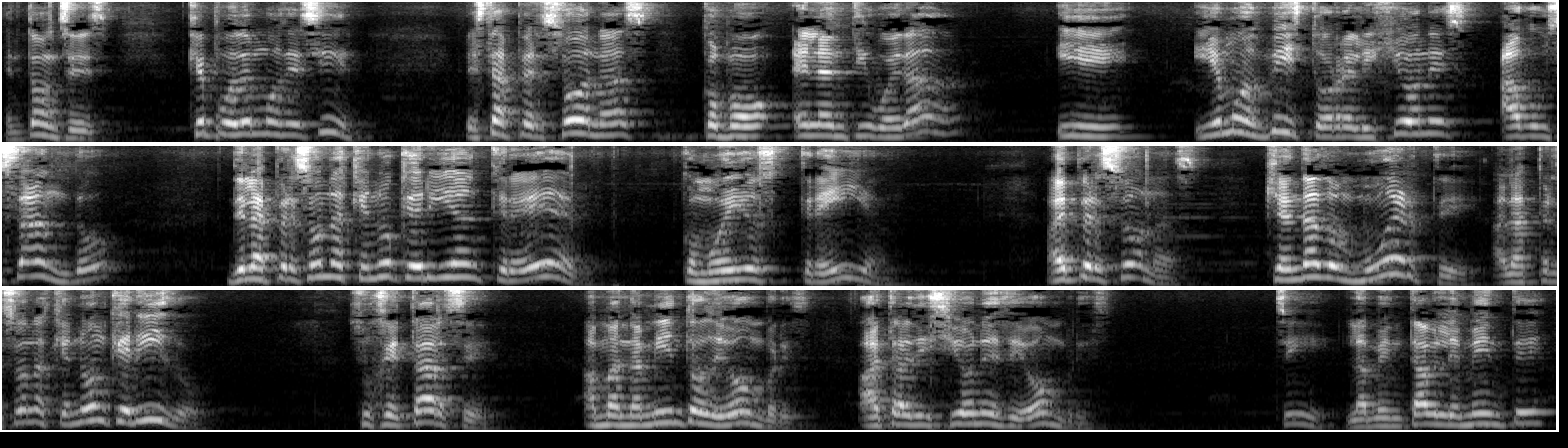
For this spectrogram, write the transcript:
Entonces, ¿qué podemos decir? Estas personas, como en la antigüedad, y, y hemos visto religiones abusando de las personas que no querían creer como ellos creían. Hay personas que han dado muerte a las personas que no han querido sujetarse a mandamientos de hombres, a tradiciones de hombres. Sí, lamentablemente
